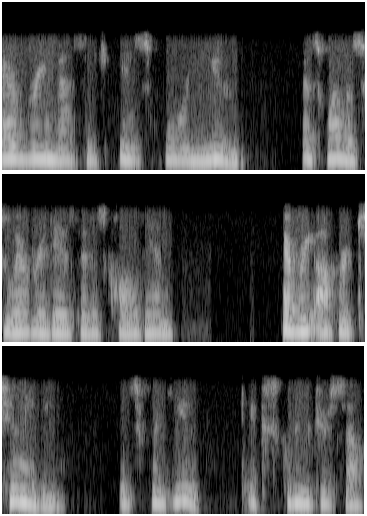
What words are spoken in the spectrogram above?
every message is for you as well as whoever it is that is called in. Every opportunity is for you to exclude yourself.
